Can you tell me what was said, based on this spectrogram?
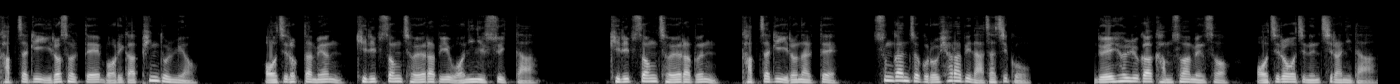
갑자기 일어설 때 머리가 핑 돌며 어지럽다면 기립성 저혈압이 원인일 수 있다. 기립성 저혈압은 갑자기 일어날 때 순간적으로 혈압이 낮아지고 뇌 혈류가 감소하면서 어지러워지는 질환이다.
